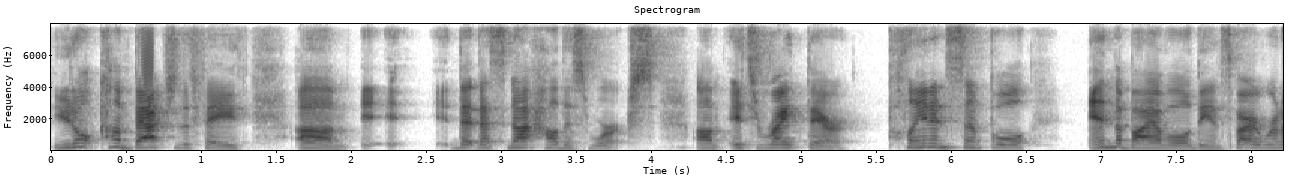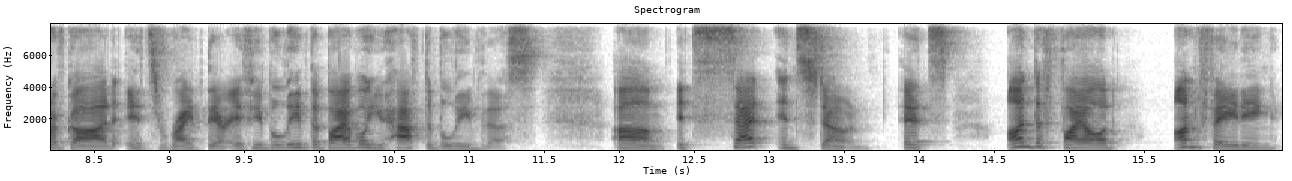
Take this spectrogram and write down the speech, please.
You don't come back to the faith. Um, it, it, that, that's not how this works. Um, it's right there plain and simple in the Bible, the inspired word of God. It's right there. If you believe the Bible, you have to believe this. Um, it's set in stone. It's undefiled, unfading,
